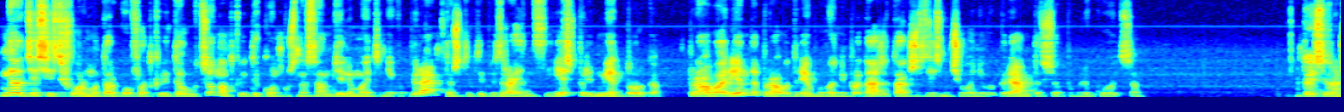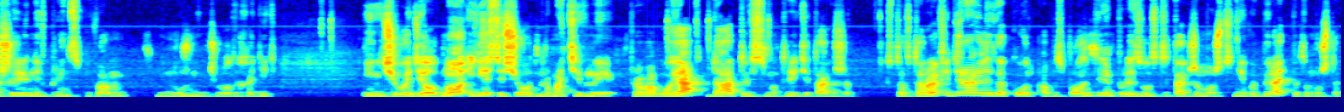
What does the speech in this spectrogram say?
у нас здесь есть форма торгов. Открытый аукцион, открытый конкурс. На самом деле мы это не выбираем, потому что это без разницы. Есть предмет торга. Право аренды, право требования продажи. Также здесь ничего не выбираем, это все публикуется. То есть расширенный, в принципе, вам не нужно ничего заходить и ничего делать. Но есть еще вот нормативный правовой акт, да, то есть смотрите также 102 федеральный закон об исполнительном производстве также можете не выбирать, потому что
